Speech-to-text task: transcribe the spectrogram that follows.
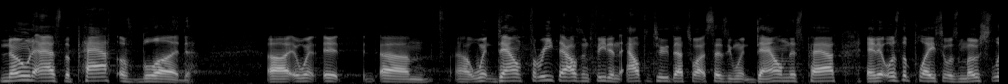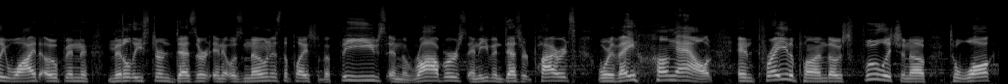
known as the Path of Blood. Uh, it, went, it um, uh, went down 3,000 feet in altitude. That's why it says he went down this path. And it was the place, it was mostly wide open Middle Eastern desert. And it was known as the place for the thieves and the robbers and even desert pirates, where they hung out and preyed upon those foolish enough to walk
